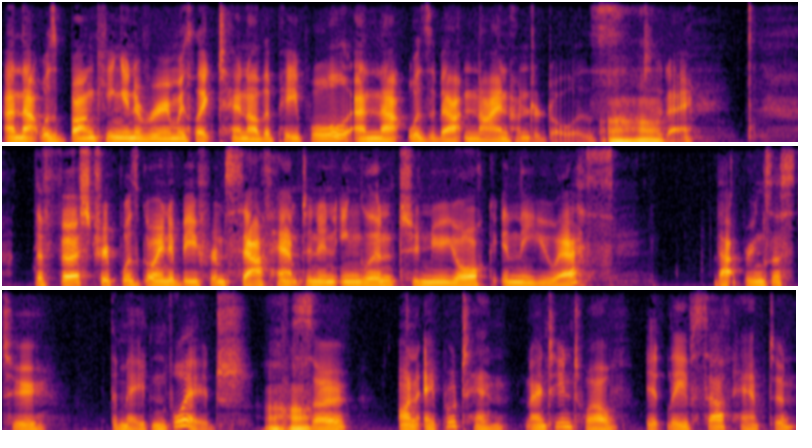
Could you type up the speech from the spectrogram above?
And that was bunking in a room with like 10 other people. And that was about $900 Uh-huh. today. The first trip was going to be from Southampton in England to New York in the US. That brings us to the maiden voyage. Uh-huh. So on April 10, 1912, it leaves Southampton.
